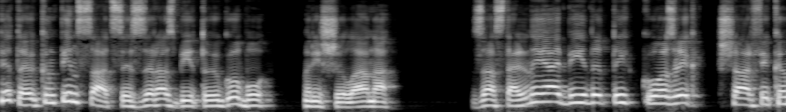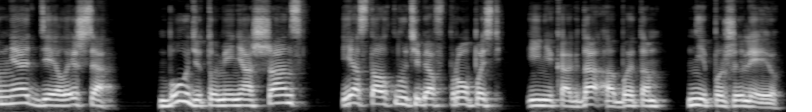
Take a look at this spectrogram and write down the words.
«Это компенсация за разбитую губу», – решила она. За остальные обиды ты, козлик, шарфиком не отделаешься. Будет у меня шанс, я столкну тебя в пропасть и никогда об этом не пожалею.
